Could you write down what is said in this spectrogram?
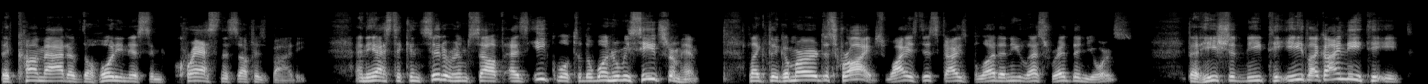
that come out of the haughtiness and crassness of his body. And he has to consider himself as equal to the one who receives from him. Like the Gemara describes, why is this guy's blood any less red than yours? That he should need to eat like I need to eat.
